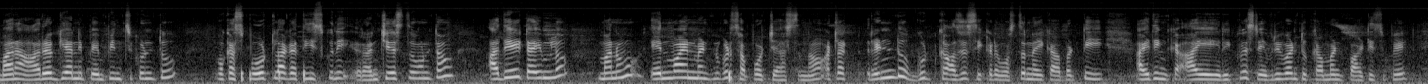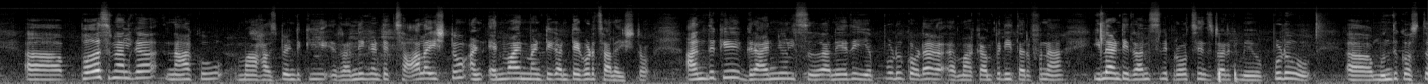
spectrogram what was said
మన ఆరోగ్యాన్ని పెంపించుకుంటూ ఒక స్పోర్ట్ లాగా తీసుకుని రన్ చేస్తూ ఉంటాం. అదే టైంలో మనము ఎన్వైరన్మెంట్ని కూడా సపోర్ట్ చేస్తున్నాం. అట్లా రెండు గుడ్ కాజెస్ ఇక్కడ వస్తున్నాయి కాబట్టి I think I request everyone to come and participate. పర్సనల్గా నాకు మా హస్బెండ్కి రన్నింగ్ అంటే చాలా ఇష్టం అండ్ ఎన్వైరన్మెంట్ అంటే కూడా చాలా ఇష్టం. అందుకే గ్రాన్యూల్స్ అనేది ఎప్పుడు కూడా మా కంపెనీ తరఫున ఇలాంటి రన్స్ని ప్రోత్సహించడానికి మేము ఎప్పుడూ ముందుకు వస్తూ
